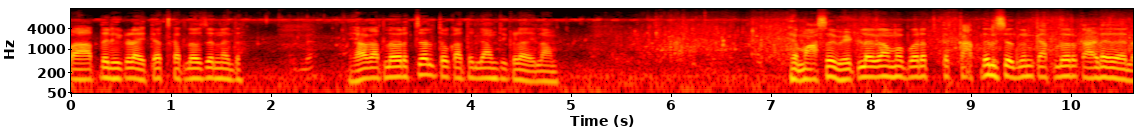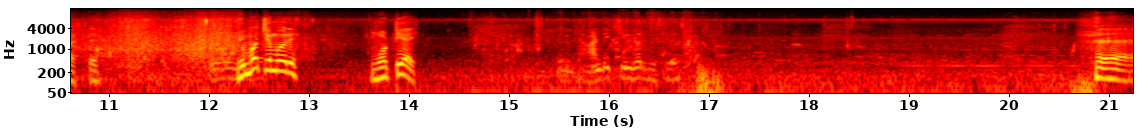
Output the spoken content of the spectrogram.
पातळ इकडं आहे. त्याच कातल्यावर चल नाही तर. ह्या कातल्यावर चल तो कातल लांब तिकडं आहे लांब. हे मासं भेटलं का मग परत कातल शोधून कातल्यावर काढायला लागते ही बघ चिंबोरी. मोठी आहे. एक धांडी चिंबर दिसले.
